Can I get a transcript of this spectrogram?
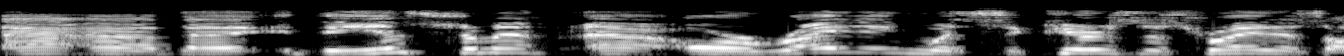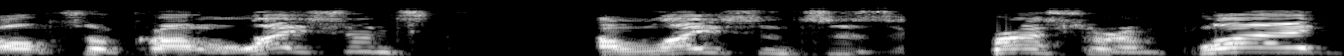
Uh, uh the, the instrument uh, or writing which secures this right is also called a license. A license is express or implied.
